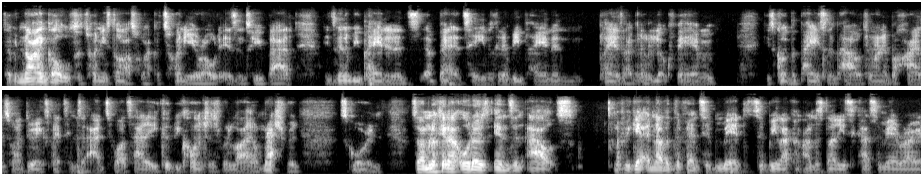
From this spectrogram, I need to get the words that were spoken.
So for nine goals for 20 starts for like a 20 year old isn't too bad. He's going to be playing in a, a better team. He's going to be playing in players that are going to look for him. He's got the pace and power to run it behind. So I do expect him to add to our tally because we can't just rely on Rashford scoring. So I'm looking at all those ins and outs if we get another defensive mid to be like an understudy to Casemiro,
